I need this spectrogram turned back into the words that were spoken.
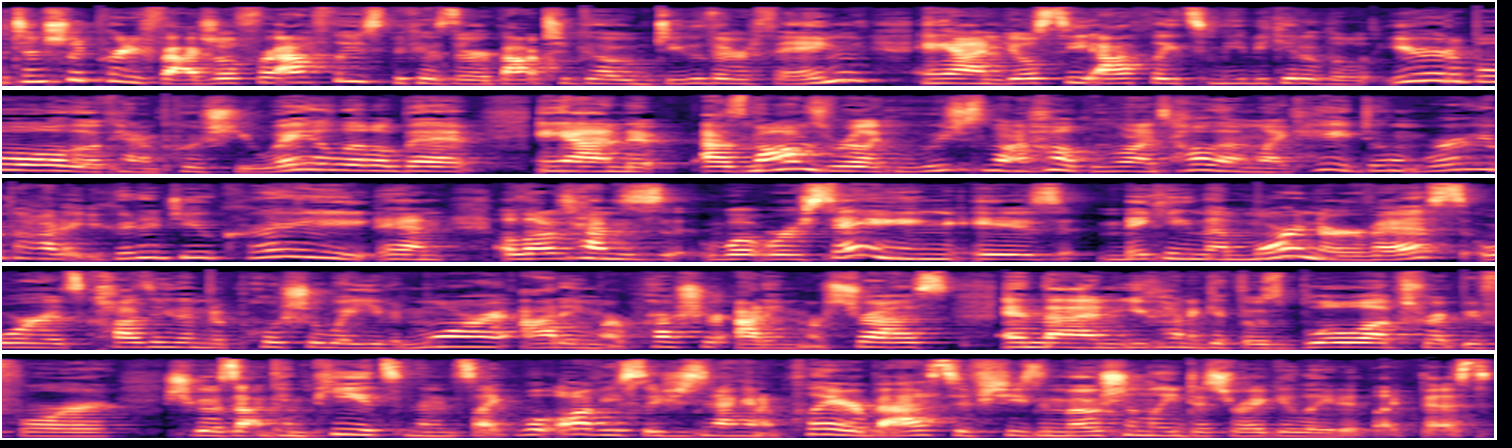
potentially pretty fragile for athletes because they're about to go do their thing. And you'll see athletes maybe get a little irritable. They'll kind of push you away a little bit. And as moms, we're like, we just want to help. We want to tell them like, Hey, don't worry about it. You're going to do great. And a lot of times what we're saying is making them more nervous or it's causing them to push away even more, adding more pressure, adding more stress. And then you kind of get those blow ups right before she goes out and competes. And then it's like, well, obviously she's not going to play her best if she's emotionally dysregulated like this.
